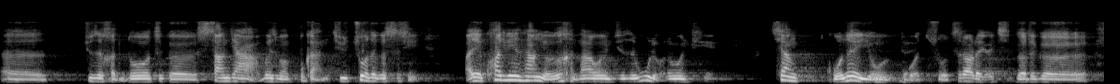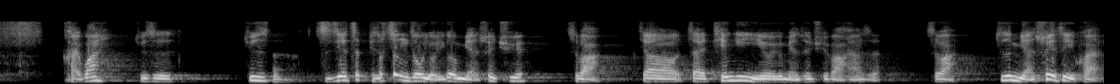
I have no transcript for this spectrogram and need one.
呃就是很多这个商家啊，为什么不敢去做这个事情？而且跨境电商有一个很大的问题，就是物流的问题。像国内有我所知道的有几个这个海关，就是就是直接这，比如说郑州有一个免税区，是吧？叫在天津也有一个免税区吧，好像是，是吧？就是免税这一块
